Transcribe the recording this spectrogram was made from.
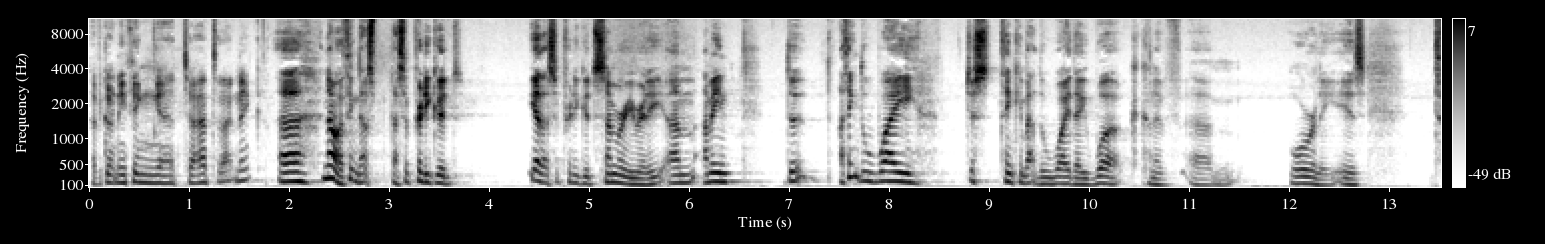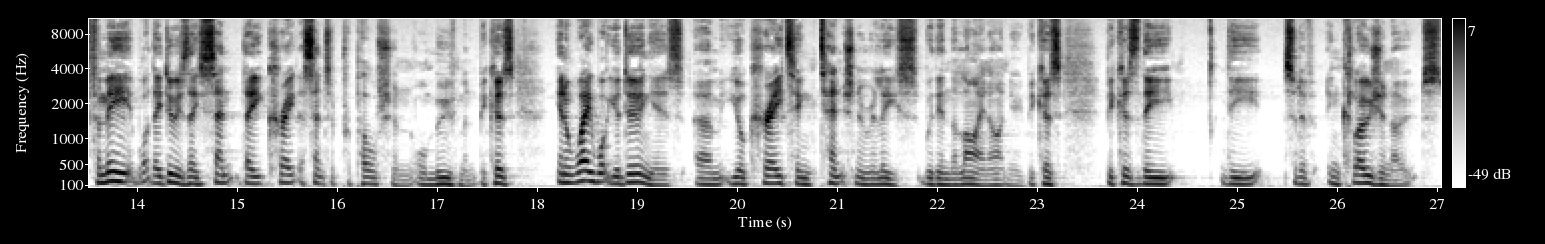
Have you got anything uh, to add to that, Nick? Uh, no, I think that's that's a pretty good. Yeah, that's a pretty good summary, really. Um, I mean, the I think the way, just thinking about the way they work, kind of um, aurally, is for me what they do is they sent they create a sense of propulsion or movement because in a way, what you're doing is um, you're creating tension and release within the line, aren't you? Because because the the sort of enclosure notes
